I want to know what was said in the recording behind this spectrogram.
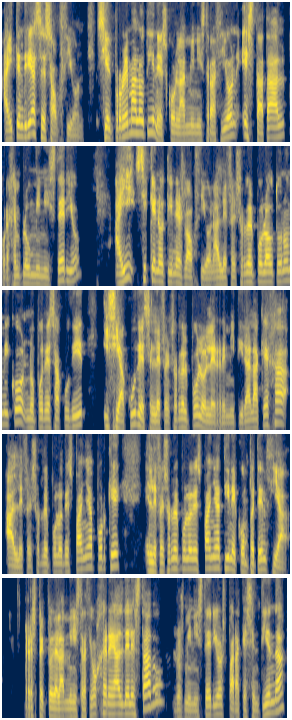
Ahí tendrías esa opción. Si el problema lo tienes con la administración estatal, por ejemplo, un ministerio, Ahí sí que no tienes la opción. Al defensor del pueblo autonómico no puedes acudir y si acudes, el defensor del pueblo le remitirá la queja al defensor del pueblo de España porque el defensor del pueblo de España tiene competencia respecto de la Administración General del Estado, los ministerios, para que se entienda,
